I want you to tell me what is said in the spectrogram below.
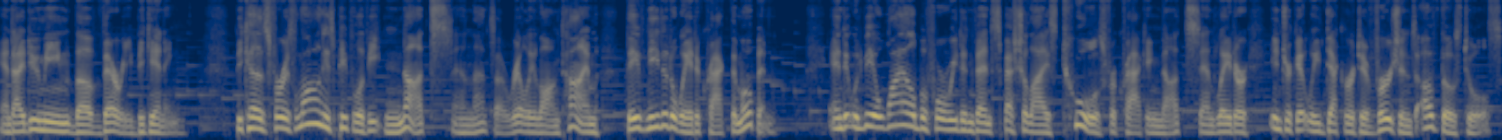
And I do mean the very beginning. Because for as long as people have eaten nuts, and that's a really long time, they've needed a way to crack them open. And it would be a while before we'd invent specialized tools for cracking nuts, and later intricately decorative versions of those tools.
